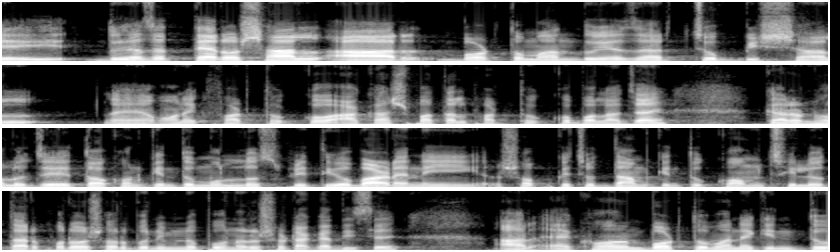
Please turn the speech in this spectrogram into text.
এই দু হাজার তেরো সাল আর বর্তমান দু হাজার চব্বিশ সাল অনেক পার্থক্য, আকাশ পাতাল পার্থক্য বলা যায়। কারণ হলো যে, তখন কিন্তু মূল্যস্ফীতিও বাড়েনি সব কিছুর দাম কিন্তু কম ছিল, তারপরেও সর্বনিম্ন পনেরোশো টাকা দিছে। আর এখন বর্তমানে কিন্তু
